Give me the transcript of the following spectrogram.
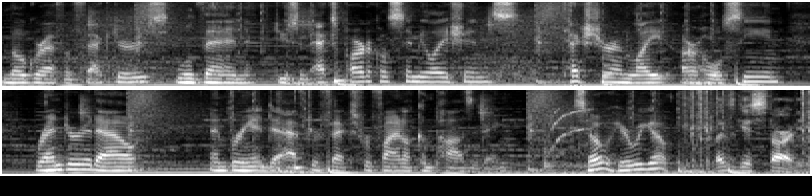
MoGraph effectors. We'll then do some X particle simulations, texture and light our whole scene, render it out, and bring it into After Effects for final compositing. So here we go. Let's get started.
